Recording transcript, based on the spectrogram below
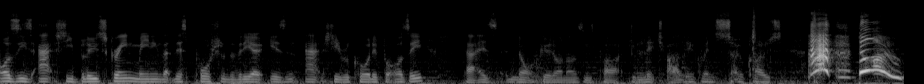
Ozzy's actually blue screen, meaning that this portion of the video isn't actually recorded for Ozzy. That is not good on Ozzy's part. He literally, oh, Luke so close. Ah, no!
